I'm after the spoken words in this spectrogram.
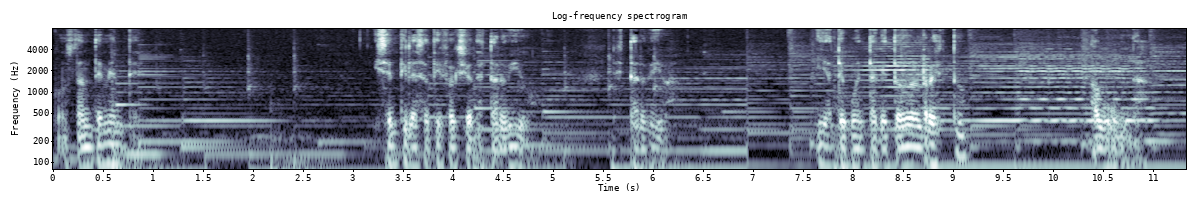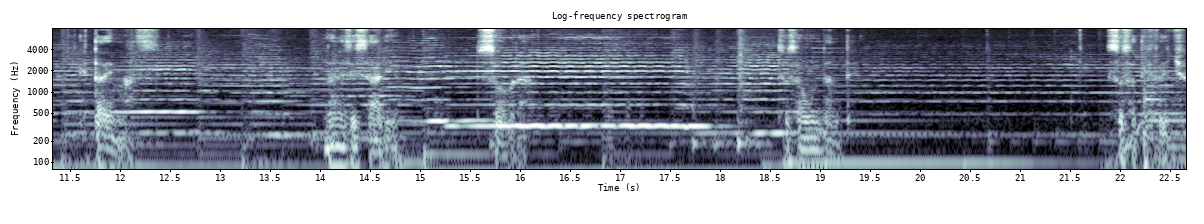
constantemente, y sentí la satisfacción de estar vivo, de estar viva. Y date cuenta que todo el resto abunda de más. No es necesario. Sobra. Sos abundante. Sos satisfecho.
